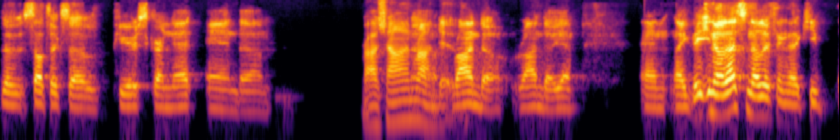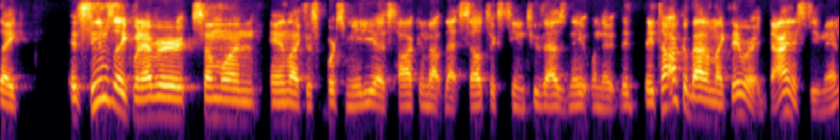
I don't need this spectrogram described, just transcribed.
the Celtics of Pierce, Garnett, and um, Rajon uh, Rondo. Rondo, Rondo, yeah. And like they, you know, that's another thing that I keep like it seems like whenever someone in like the sports media is talking about that Celtics team 2008 when they they, they talk about them like they were a dynasty, man.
